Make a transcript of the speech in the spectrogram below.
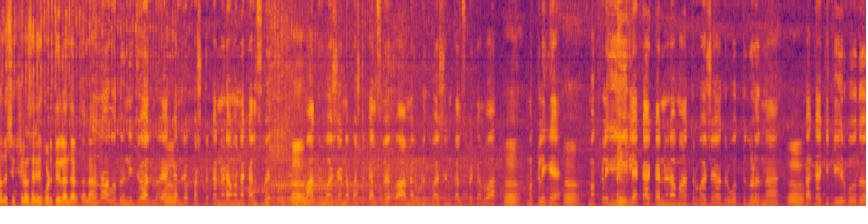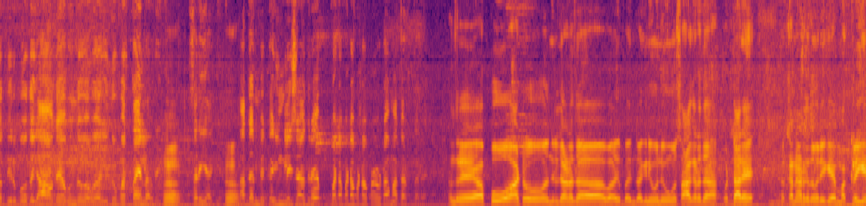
ಒಂದು ಶಿಕ್ಷಣ ಸರಿ ಕೊಡ್ತಿಲ್ಲ ಅಂತ ಅರ್ಥನಾ? ಅಲ್ಲ ಹೌದು ನಿಜವಾಗ್ಲು. ಯಾಕಂದ್ರೆ ಫಸ್ಟ್ ಕನ್ನಡವನ್ನ ಕಲಿಸ್ಬೇಕು. ಮಾತೃಭಾಷೆಯನ್ನ ಫಸ್ಟ್ ಕಲಿಸ್ಬೇಕು. ಆಮೇಲೆ ಉಳಿದ ಭಾಷೆನ ಕಲಿಸ್ಬೇಕಲ್ವಾ? ಮಕ್ಕಳಿಗೆ. ಮಕ್ಕಳಿಗೆ ಈಗಲೇ ಕನ್ನಡ ಮಾತೃಭಾಷೆ ಅದ್ರ ಒತ್ತುಗಳನ್ನ ಕಕ್ಕಿಕ್ಕಿ ಕಕ್ಕಾಕಿಕ್ಕಿ ಇರ್ಬೋದು ಅದಿರ್ಬೋದು ಯಾವುದೇ ಒಂದು ಇದು ಬರ್ತಾ ಇಲ್ಲ ಅವ್ರಿಗೆ ಸರಿಯಾಗಿ. ಅದನ್ನ ಬೇಕು ಇಂಗ್ಲಿಷ್ ಆದ್ರೆ ಪಟ ಪಟ ಪಟ ಪಟ ಪಟ ಮಾತಾಡ್ತಾರೆ. ಅಂದ್ರೆ ಅಪ್ಪು ಆಟೋ ನಿಲ್ದಾಣದ ಬಂದಾಗಿ ನೀವು ನೀವು ಸಾಗರದ ಒಟ್ಟಾರೆ ಕರ್ನಾಟಕದವರಿಗೆ ಮಕ್ಕಳಿಗೆ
